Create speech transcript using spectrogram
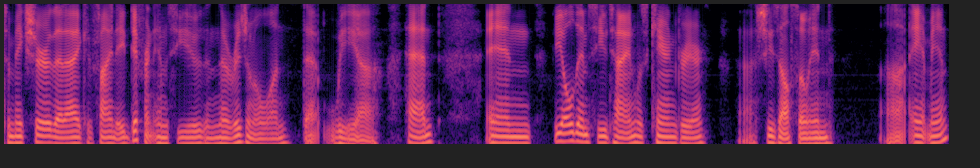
to make sure that I could find a different MCU than the original one that we uh, had. And the old MCU tie-in was Karen Greer. Uh, she's also in uh, Ant Man.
